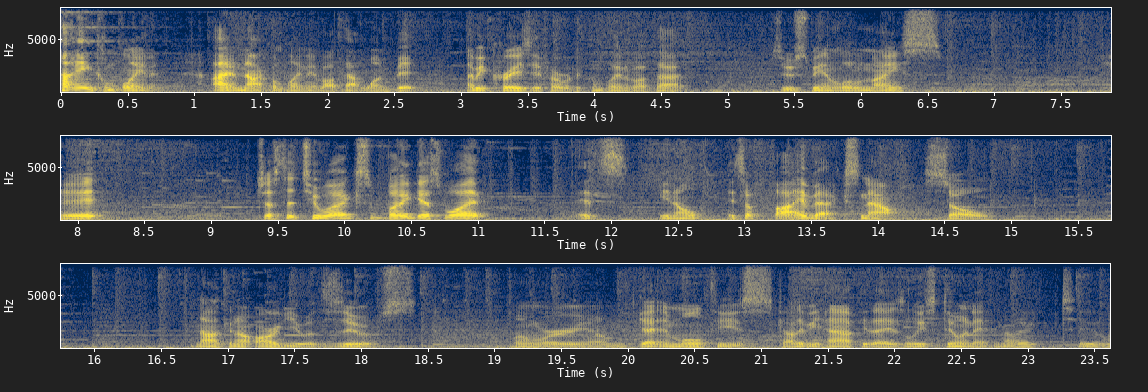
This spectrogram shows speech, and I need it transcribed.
I ain't complaining. I am not complaining about that one bit. That'd be crazy if I were to complain about that. Zeus being a little nice. Hit. Just a 2x, but guess what? It's, you know, it's a 5x now. So, not to argue with Zeus. When we're know, getting multis, got to be happy that he's at least doing it. Another two.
